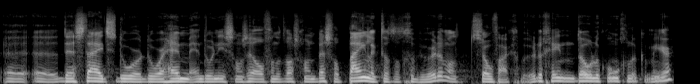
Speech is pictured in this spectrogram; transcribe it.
eh, eh, destijds door, door hem en door Nissan zelf. En het was gewoon best wel pijnlijk dat dat gebeurde, want zo vaak gebeurde geen dodelijke ongelukken meer.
